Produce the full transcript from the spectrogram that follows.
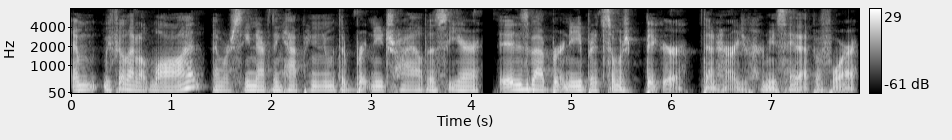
And we feel that a lot. And we're seeing everything happening with the Britney trial this year. It is about Britney, but it's so much bigger than her. You've heard me say that before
